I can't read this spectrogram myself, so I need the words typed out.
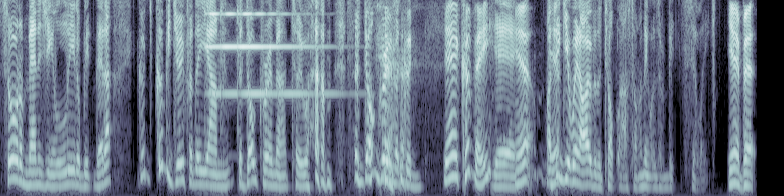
sort of managing a little bit better. Could could be due for the um the dog groomer to um the dog groomer could Yeah, it could be. Yeah. Yeah. I yeah. think you went over the top last time. I think it was a bit silly. Yeah, but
